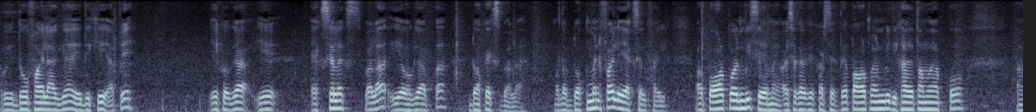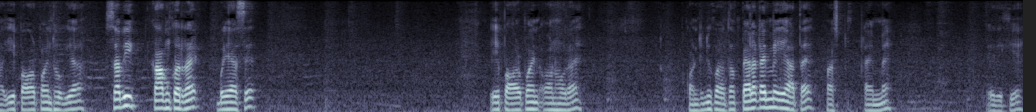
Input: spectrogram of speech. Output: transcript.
अब ये दो फ़ाइल आ गया ये देखिए यहाँ पे एक हो गया ये एक्सेल एक्स वाला ये हो गया आपका डॉक एक्स वाला मतलब डॉक्यूमेंट फ़ाइल या एक्सेल फ़ाइल और पावर पॉइंट भी सेम है ऐसा करके कर सकते हैं पावर पॉइंट भी दिखा देता हूँ मैं आपको आ, ये पावर पॉइंट हो गया सभी काम कर रहा है बढ़िया से ये पावर पॉइंट ऑन हो रहा है कंटिन्यू कराता हूँ। पहला टाइम में ये आता है फ़र्स्ट टाइम में। ये देखिए,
